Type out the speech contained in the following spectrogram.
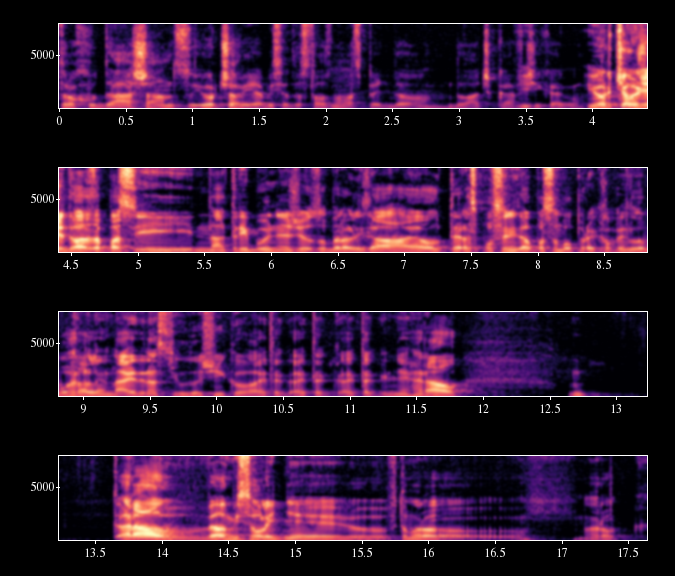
trochu dá šancu Jurčovi, aby sa dostal znova späť do, do Ačka v Chicagu. Jurčo už je dva zápasy na tribúne, že ho zobrali za AHL. Teraz posledný zápas som bol prekvapený, lebo hral len na 11 útočníkov, aj tak, aj tak, aj tak nehral. Hral veľmi solidne v tom ro- rok,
